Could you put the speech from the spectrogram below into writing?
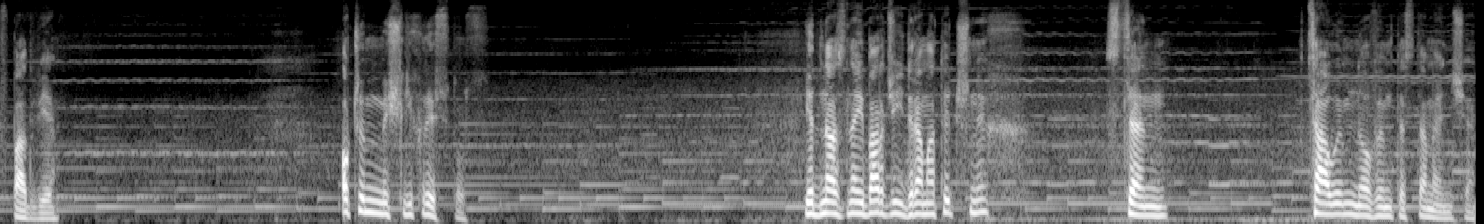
w Padwie? O czym myśli Chrystus? Jedna z najbardziej dramatycznych scen w całym Nowym Testamencie.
